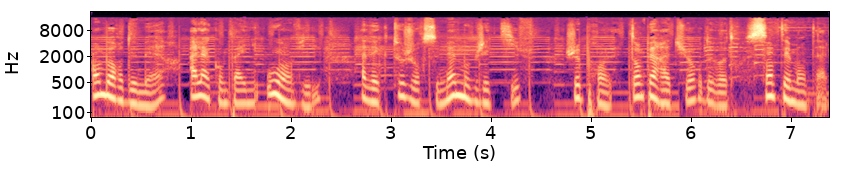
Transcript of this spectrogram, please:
en bord de mer, à la campagne ou en ville, avec toujours ce même objectif, je prends la température de votre santé mentale.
